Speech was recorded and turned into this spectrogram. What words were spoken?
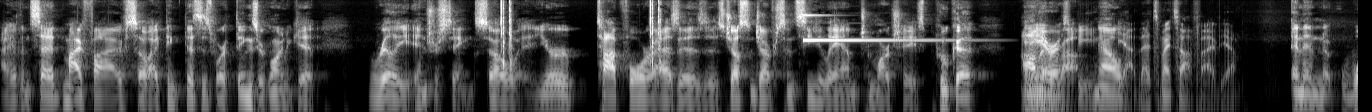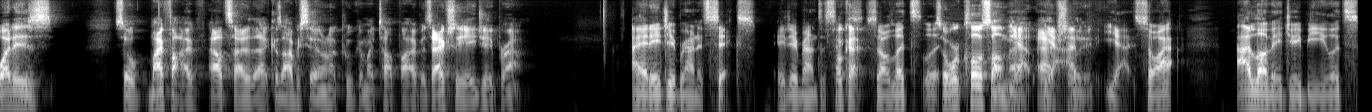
I haven't said my five, so I think this is where things are going to get really interesting. So your top four, as is, is Justin Jefferson, CeeDee Lamb, Ja'Marr Chase, Puka, RSB. Now, yeah, that's my top five. Yeah. And then what is so my five outside of that? Because obviously I don't have Puka in my top five. It's actually AJ Brown. I had AJ Brown at six. AJ Brown's at six. Okay. So let's. Let, so we're close on that. Yeah. Actually. Yeah, yeah. So I I love AJB. Let's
